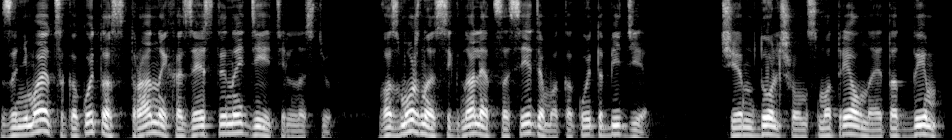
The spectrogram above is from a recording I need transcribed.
занимаются какой-то странной хозяйственной деятельностью. Возможно, сигналят соседям о какой-то беде. Чем дольше он смотрел на этот дым,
